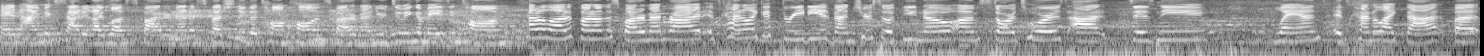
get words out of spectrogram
And I'm excited. I love Spider-Man, especially the Tom Holland Spider-Man. You're doing amazing, Tom. Had a lot of fun on the Spider-Man ride. It's kind of like a 3D adventure. So if you know um, Star Tours at Disney Land, it's kind of like that, but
